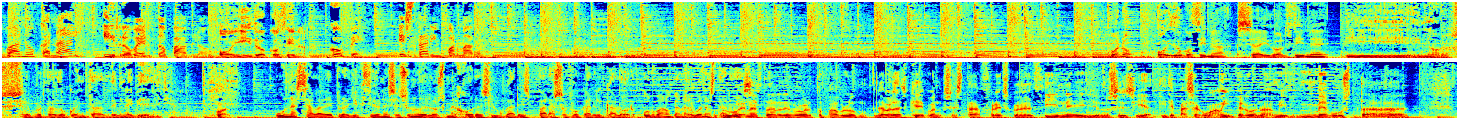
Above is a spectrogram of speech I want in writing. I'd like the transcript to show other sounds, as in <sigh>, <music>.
Urbano Canal y Roberto Pablo. Oído Cocina. Cope, estar informado. Bueno, Oído Cocina se ha ido al cine y nos hemos dado cuenta de una evidencia. ¿Cuál? Una sala de proyecciones es uno de los mejores lugares para sofocar el calor. Urbano Canal, buenas tardes. Buenas tardes, Roberto Pablo. La verdad es que, bueno, se está fresco en el cine y yo no sé si a ti te pasa como a mí, pero bueno, a mí me gusta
